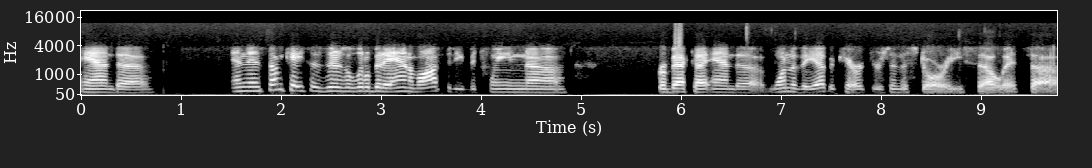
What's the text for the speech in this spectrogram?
And uh, and in some cases, there's a little bit of animosity between uh, Rebecca and uh, one of the other characters in the story. So it's uh,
